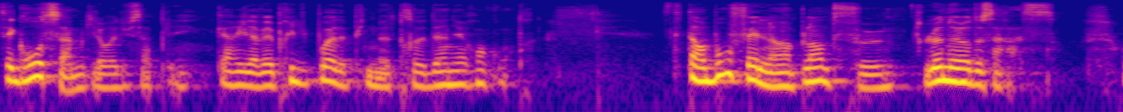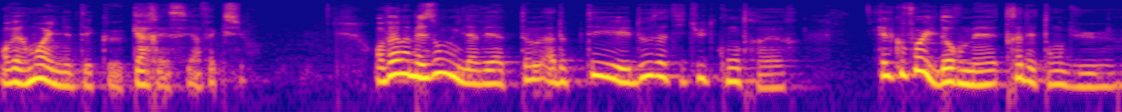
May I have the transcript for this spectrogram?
C'est Gros Sam qu'il aurait dû s'appeler, car il avait pris du poids depuis notre dernière rencontre. C'était un beau félin plein de feu, l'honneur de sa race. Envers moi, il n'était que caresse et affection. Envers la maison, il avait adopté deux attitudes contraires. Quelquefois il dormait, très détendu,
